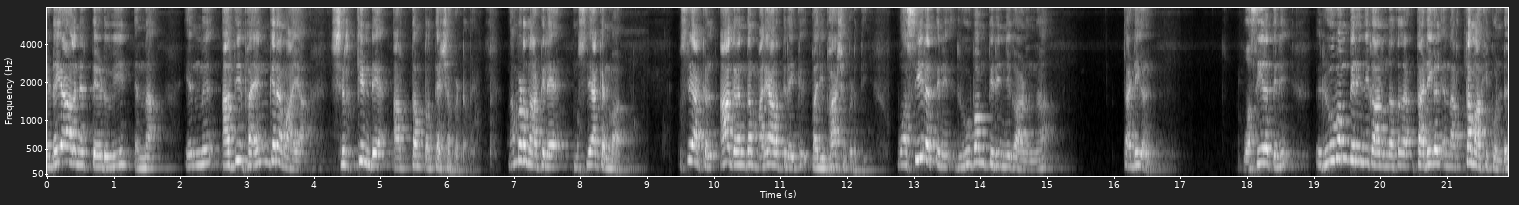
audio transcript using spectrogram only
ഇടയാളനെ തേടുവീൻ എന്ന എന്ന് അതിഭയങ്കരമായ ഷിർക്കിന്റെ അർത്ഥം പ്രത്യക്ഷപ്പെട്ടത്. നമ്മുടെ നാട്ടിലെ മുസ്ലിയാക്കന്മാർ മുസ്ലിയാക്കൾ ആ ഗ്രന്ഥം മലയാളത്തിലേക്ക് പരിഭാഷപ്പെടുത്തി. വസീലത്തിന് രൂപം തിരിഞ്ഞു കാണുന്ന തടികൾ വസീലത്തിന് രൂപം തിരിഞ്ഞു കാണുന്ന തടികൾ എന്നർത്ഥമാക്കിക്കൊണ്ട്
